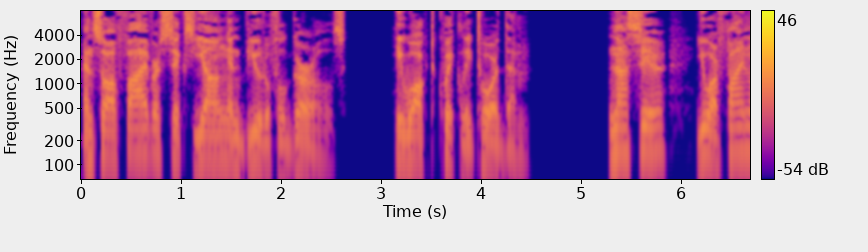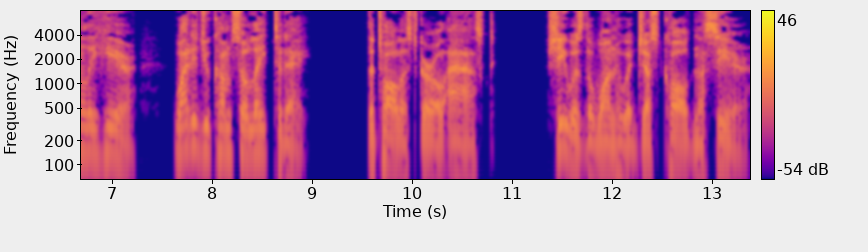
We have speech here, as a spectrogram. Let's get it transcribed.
and saw five or six young and beautiful girls. He walked quickly toward them. Nassir, you are finally here. Why did you come so late today? The tallest girl asked. She was the one who had just called Nassir.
